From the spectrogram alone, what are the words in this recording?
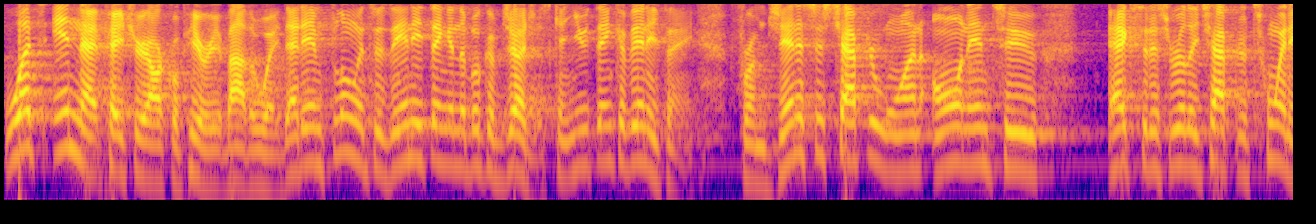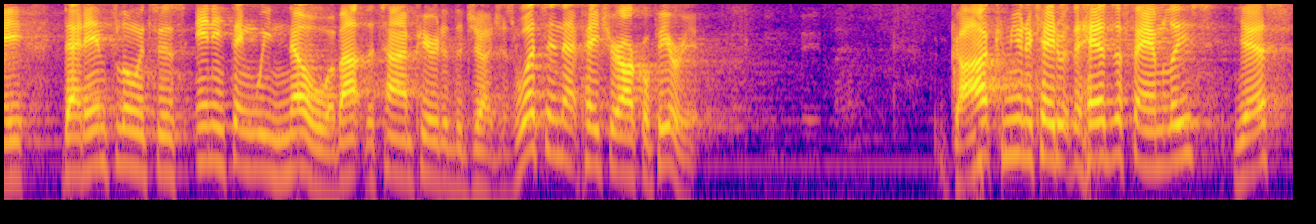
What's in that patriarchal period, by the way, that influences anything in the book of Judges? Can you think of anything? From Genesis chapter 1 on into Exodus, really, chapter 20, that influences anything we know about the time period of the judges. What's in that patriarchal period? God communicated with the heads of families. Yes?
